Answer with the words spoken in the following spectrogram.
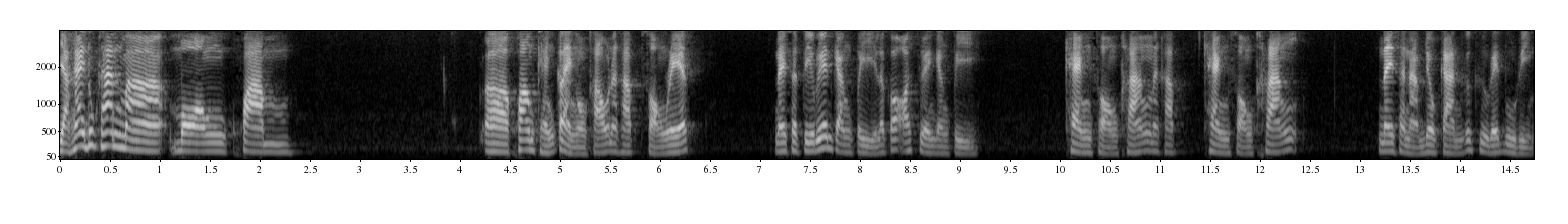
อยากให้ทุกท่านมามองความความแข็งแกร่งของเขานะครับสองเรสในสตีเรียนกลางปี แล้วก็ออสเตรเลียนกลางปี แข่ง 2 ครั้งนะครับ แข่ง 2 ครั้งในสนามเดียวกันก็คือเรดบูริง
